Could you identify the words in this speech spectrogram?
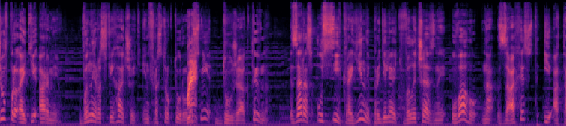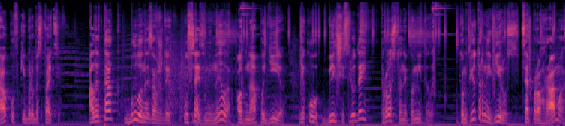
Чув про it армію. Вони розфігачують інфраструктуру Росні дуже активно. Зараз усі країни приділяють величезну увагу на захист і атаку в кібербезпеці. Але так було не завжди. Усе змінила одна подія, яку більшість людей просто не помітили. Комп'ютерний вірус це програма,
